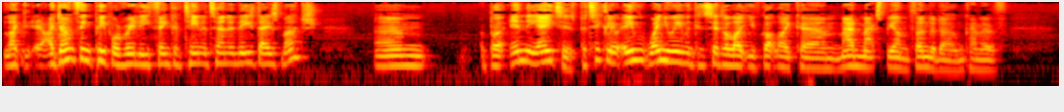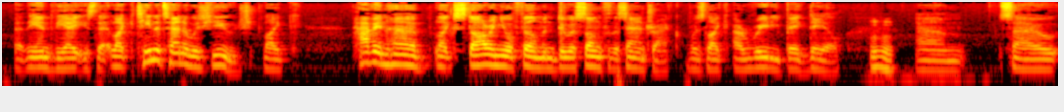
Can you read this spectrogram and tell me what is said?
like I don't think people really think of Tina Turner these days much. Um, but in the eighties, particularly even when you even consider like you've got like um, Mad Max Beyond Thunderdome, kind of at the end of the eighties, that like Tina Turner was huge. Like having her like star in your film and do a song for the soundtrack was like a really big deal. Um, so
